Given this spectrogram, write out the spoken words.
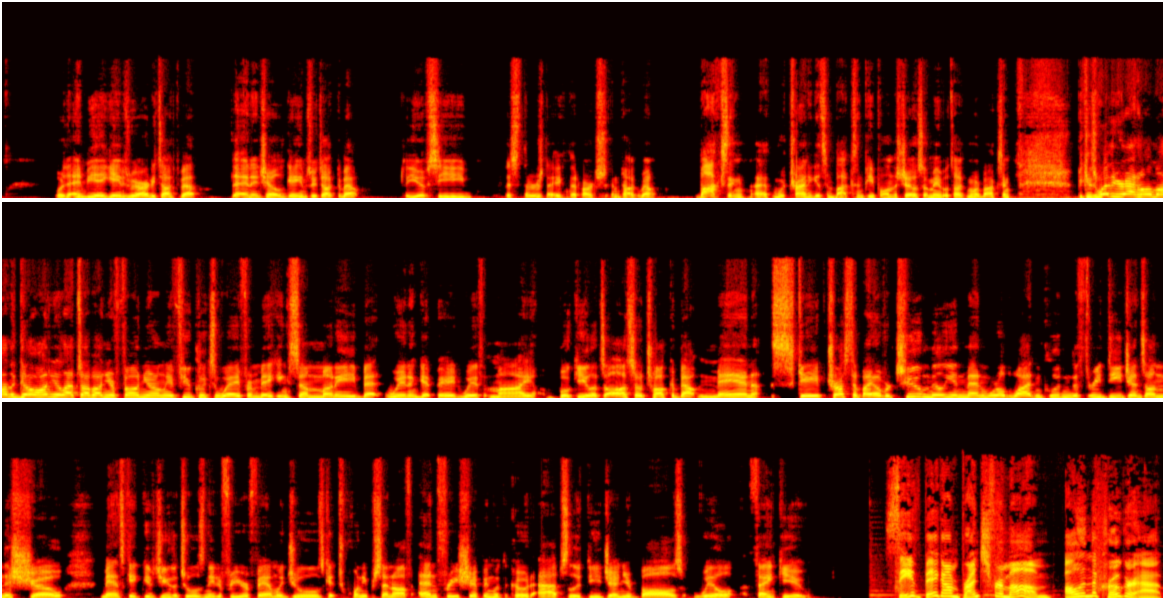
or the NBA games we already talked about, the NHL games we talked about, the UFC this Thursday that Arch is going to talk about, boxing. We're trying to get some boxing people on the show, so maybe we'll talk more boxing. Because whether you're at home, on the go, on your laptop, on your phone, you're only a few clicks away from making some money. Bet, win, and get paid with my bookie. Let's also talk about Manscaped, trusted by over two million men worldwide, including the three DGens on this show. Manscaped gives you the tools needed for your family jewels. Get 20% off and free shipping with the code Absolute DGen. Your balls will thank you. Save big on brunch for mom, all in the Kroger app.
